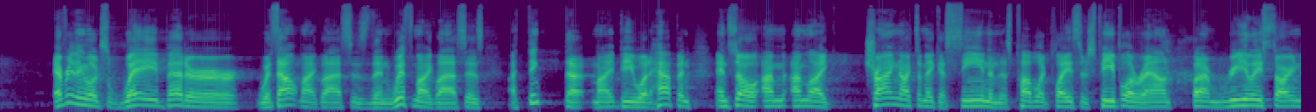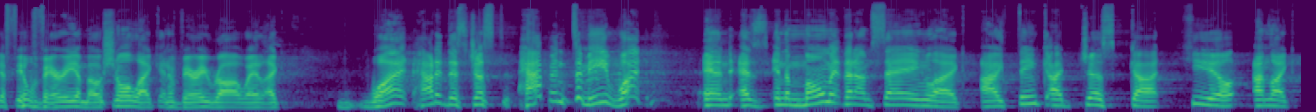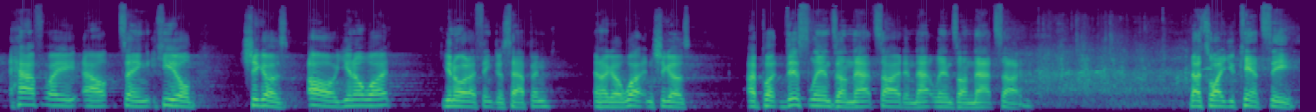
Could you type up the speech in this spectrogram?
everything looks way better without my glasses than with my glasses. I think that might be what happened. And so I'm, I'm like trying not to make a scene in this public place. There's people around, but I'm really starting to feel very emotional, like in a very raw way. Like, what? How did this just happen to me? What? And as in the moment that I'm saying, like, I think I just got healed, I'm like halfway out saying healed she goes, Oh, you know what? You know what I think just happened? And I go, What? And she goes, I put this lens on that side and that lens on that side. That's why you can't see.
